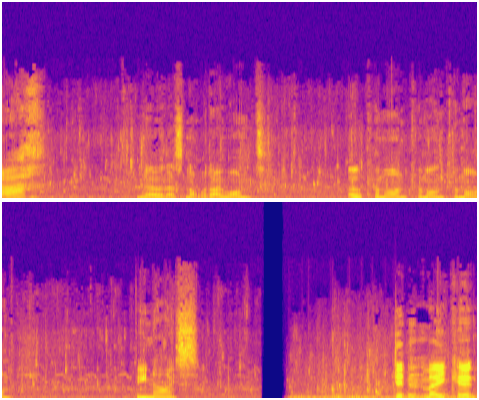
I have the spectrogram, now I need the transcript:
Ah, no, that's not what I want. Oh, come on, come on, come on. Be nice. Didn't make it.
